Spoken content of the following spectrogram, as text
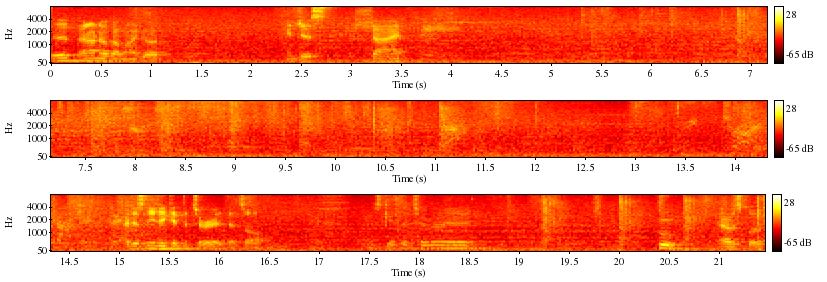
Oop, I don't know if I want to go up and just die. I just need to get the turret, that's all. Just get the turret. Whew, that was close.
